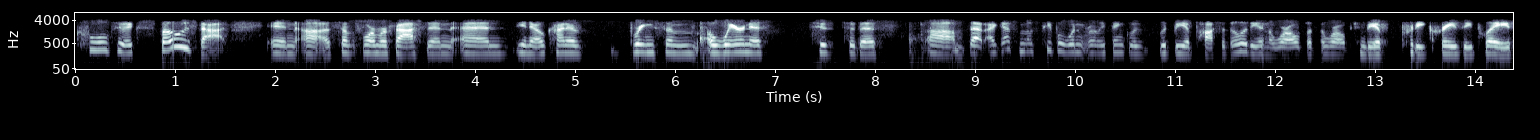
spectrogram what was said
cool to expose that in uh some form or fashion and you know kind of bring some awareness to to this um that I guess most people wouldn't really think was would be a possibility in the world but the world can be a pretty crazy place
